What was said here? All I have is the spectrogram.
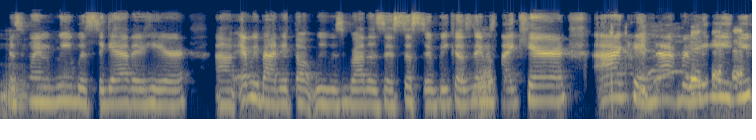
Because mm. when we was together here, um, everybody thought we was brothers and sisters because they was like, Karen, I cannot believe you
